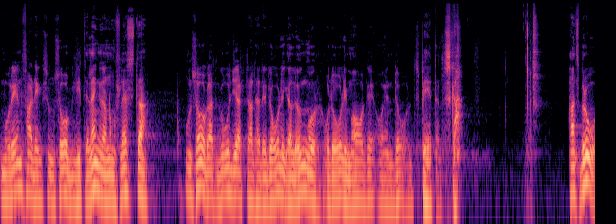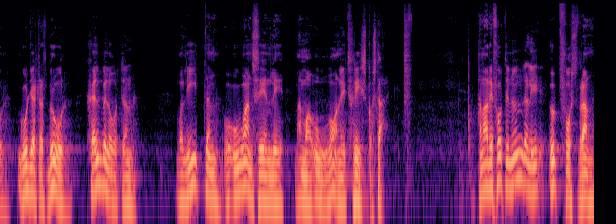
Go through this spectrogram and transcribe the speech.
mor Enfaldig som såg lite längre än de flesta, hon såg att Godhjärtad hade dåliga lungor och dålig mage och en dold spetälska. Hans bror, Godhjärtads bror, självbelåten, var liten och oansenlig, men var ovanligt frisk och stark. Han hade fått en underlig uppfostran,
